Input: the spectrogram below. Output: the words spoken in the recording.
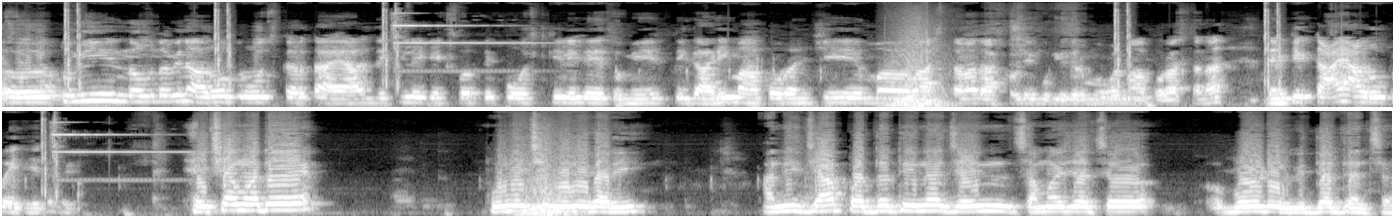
तुम्ही नवनवीन आरोप रोज करताय. आज देखील एक एक्सवरती पोस्ट केलेली आहे तुम्ही. ती गाडी महापौरांची असताना दाखवली मुरलीधर मोहोळ महापौर असताना. नेमके काय आरोप आहेत हे सगळे? ह्याच्यामध्ये पुण्याची गुन्हेगारी आणि ज्या पद्धतीनं जैन समाजाचं बोर्डिंग विद्यार्थ्यांचं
